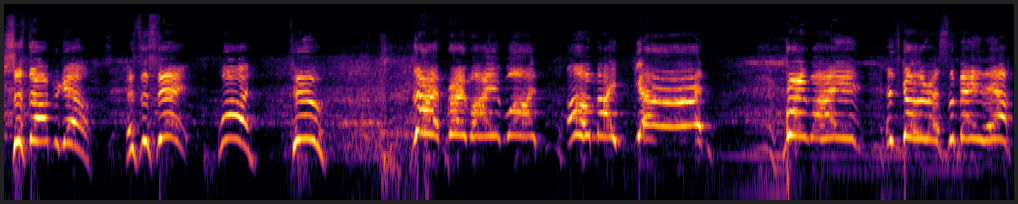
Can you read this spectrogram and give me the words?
Sister Abigail, it's the state. One, two. Yeah, Bray Wyatt won. Oh my God! Bray Wyatt is going to WrestleMania.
